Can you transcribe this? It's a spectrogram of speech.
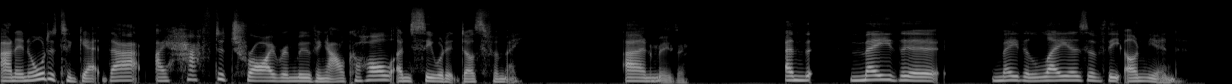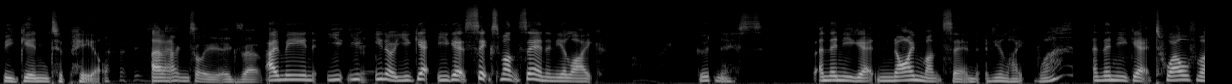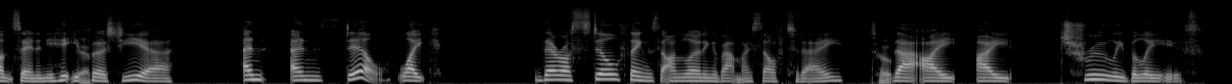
And in order to get that, I have to try removing alcohol and see what it does for me. And Amazing. and may the may the layers of the onion begin to peel. And- Exactly. exactly. I mean, you you, Yeah. you know, you get you get six months in and you're like, oh my goodness. And then you get nine months in and you're like, what? And then you get twelve months in and you hit your Yep. first year. And and still, like there are still things that I'm learning about myself today To- that I I truly believe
